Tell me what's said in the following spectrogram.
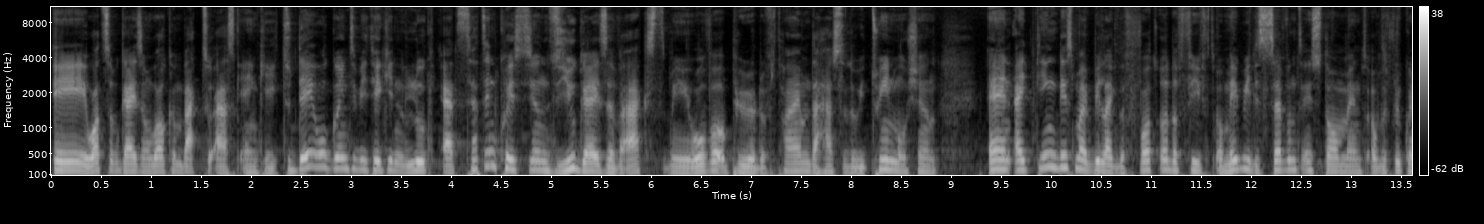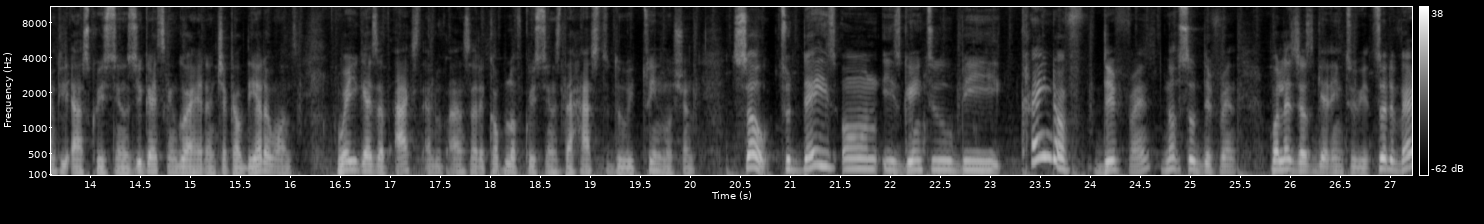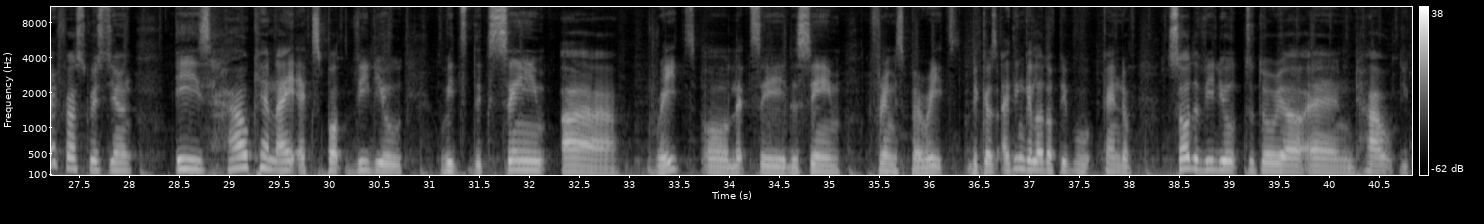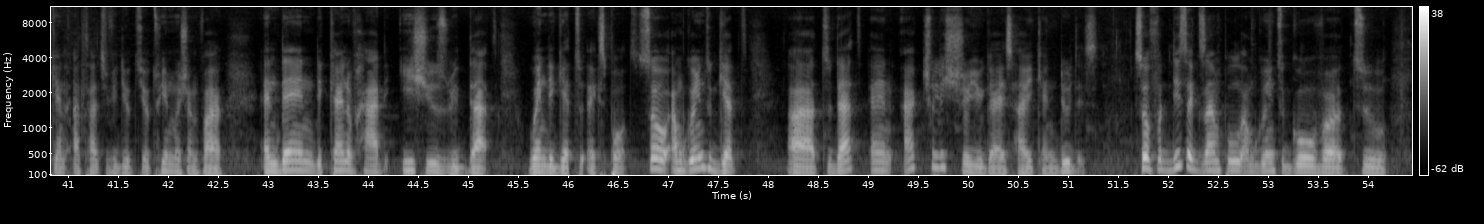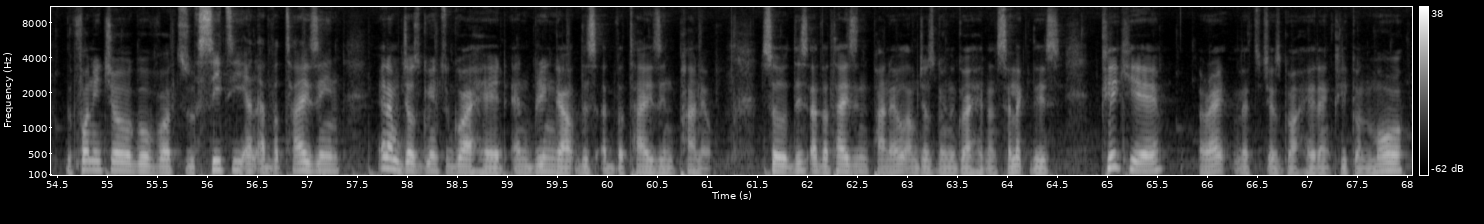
Hey, what's up guys and welcome back to Ask NK. Today we're going to be taking a look at certain questions you guys have asked me over a period of time that has to do with Twinmotion and I think this might be like the fourth or the fifth or maybe the seventh installment of the frequently asked questions. You guys can go ahead and check out the other ones where you guys have asked and we've answered a couple of questions that has to do with Twinmotion. So today's own is going to be kind of different, not so different, but let's just get into it. So the very first question is how can I export video with the same uh, rate or let's say the same frames per rate because I think a lot of people kind of saw the video tutorial and how you can attach video to your Twinmotion file and then they kind of had issues with that when they get to export. So I'm going to get uh, to that and actually show you guys how you can do this. So for this example, I'm going to go over to the furniture, go over to city and advertising, and I'm just going to go ahead and bring out this advertising panel. So this advertising panel, I'm just going to go ahead and select this, click here. All right, let's just go ahead and click on more.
